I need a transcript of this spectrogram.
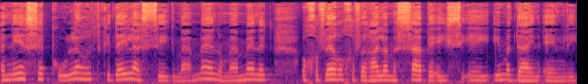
אני אעשה פעולות כדי להשיג מאמן או מאמנת או חבר או חברה למסע ב-ACA, אם עדיין אין לי.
